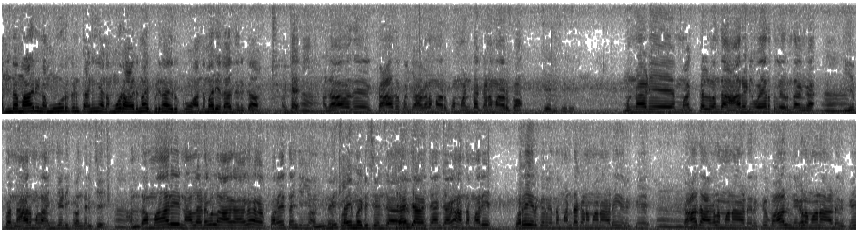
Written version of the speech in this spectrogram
அந்த மாதிரி நம்ம ஊருக்குன்னு தனியா நம்ம ஊர் ஆடுனா இப்படிதான் இருக்கும். அந்த மாதிரி ஏதாவது இருக்கா? அதாவது காது கொஞ்சம் அகலமா இருக்கும் மண்டை கனமா இருக்கும். சரி சரி. முன்னாடி மக்கள் வந்து ஆறடி உயரத்துல இருந்தாங்க. இப்ப நார்மலா அஞ்சு அடிக்கு வந்துருச்சு. அந்த மாதிரி நாளடைவில் ஆக ஆக குறையத்தான் செய்யும். கிளைமேட் சேஞ்ச் சேஞ்ச் ஆக சேஞ்ச் ஆக அந்த மாதிரி குறை இருக்கிற இந்த மண்டக்கனமான ஆடும் இருக்கு. காது அகலமான ஆடு இருக்கு. வால் நிகழமான ஆடு இருக்கு.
